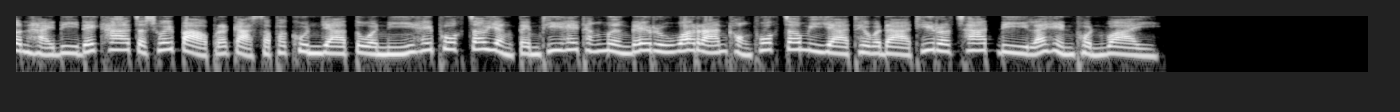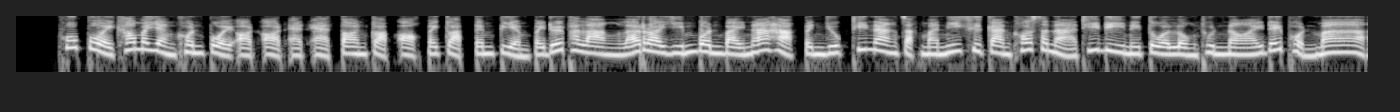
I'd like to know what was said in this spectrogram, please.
จนหายดีได้ข้าจะช่วยเป่าประกาศสรรพคุณยาตัวนี้ให้พวกเจ้าอย่างเต็มที่ให้ทั้งเมืองได้รู้ว่าร้านของพวกเจ้ามียาเทวดาที่รสชาติดีและเห็นผลไว ผู้ป่วยเข้ามาอย่างคนป่วยออดออดแอดแอดตอนกลับออกไปกลับเต็มเปี่ยมไปด้วยพลัง และรอยยิ้มบนใบหน้าหากเป็นยุคที่นางจากมานี่คือการโฆษณาที่ดีในตัวลงทุนน้อยได้ผลมาก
